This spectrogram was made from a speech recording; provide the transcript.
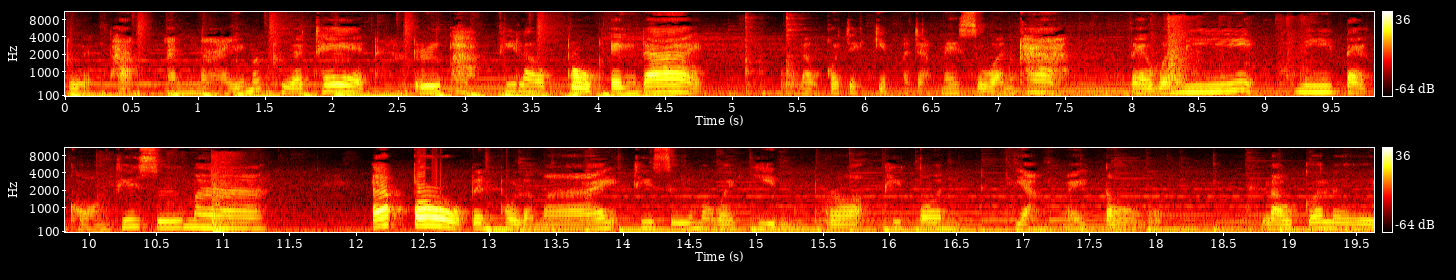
เกิดผักอันไหนมะเขือเทศ หรือผักที่เราปลูกเองได้ เราก็จะเก็บมาจากในสวนค่ะ แต่วันนี้มีแต่ของที่ซื้อมาแอปเปิลเป็นผลไม้ที่ซื้อมาไว้กิน เพราะที่ต้นยังไม่โต เราก็เลย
